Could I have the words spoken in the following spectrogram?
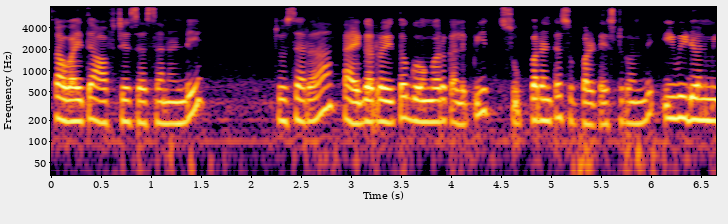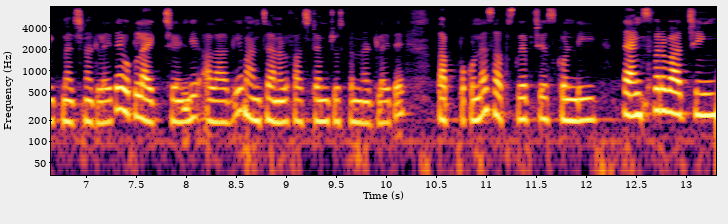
స్టవ్ అయితే ఆఫ్ చేసేసానండి. చూసారా? టైగర్ రొయ్యతో గోంగూర కలిపి సూపర్ అంటే సూపర్ టేస్ట్గా ఉంది. ఈ వీడియోని మీకు నచ్చినట్లయితే ఒక లైక్ చేయండి. అలాగే మన ఛానల్ ఫస్ట్ టైం చూస్తున్నట్లయితే తప్పకుండా సబ్స్క్రైబ్ చేసుకోండి. Thanks for watching.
